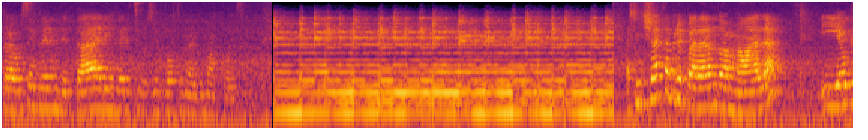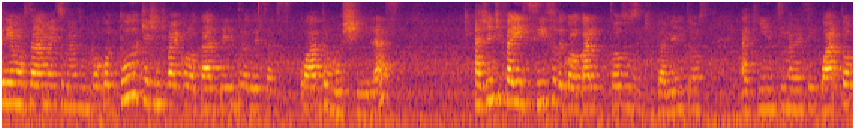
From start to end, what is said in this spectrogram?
para vocês verem detalhes, ver se vocês gostam de alguma coisa. A gente já está preparando a mala e eu queria mostrar mais ou menos um pouco tudo que a gente vai colocar dentro dessas quatro mochilas. A gente faz isso de colocar todos os equipamentos aqui em cima desse quarto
